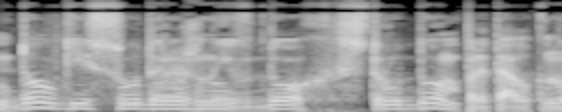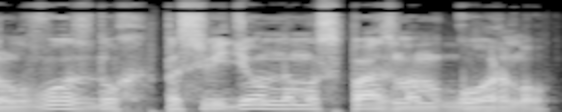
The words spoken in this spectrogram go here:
Долгий судорожный вдох с трудом протолкнул воздух по сведенному спазмам горлу.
